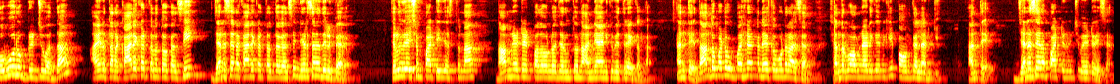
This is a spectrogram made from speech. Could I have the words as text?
కొవ్వూరు బ్రిడ్జ్ వద్ద ఆయన తన కార్యకర్తలతో కలిసి జనసేన కార్యకర్తలతో కలిసి నిరసన తెలిపారు. తెలుగుదేశం పార్టీ చేస్తున్న నామినేటెడ్ పదవుల్లో జరుగుతున్న అన్యాయానికి వ్యతిరేకంగా. అంతే. దాంతోపాటు బహిరంగ లేఖ కూడా రాశారు. చంద్రబాబు నాయుడు గారికి పవన్ కళ్యాణ్కి. అంతే. జనసేన పార్టీ నుంచి వేటు వేశారు.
